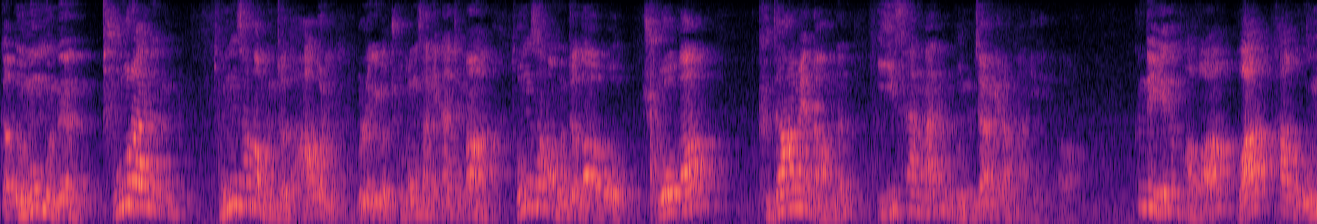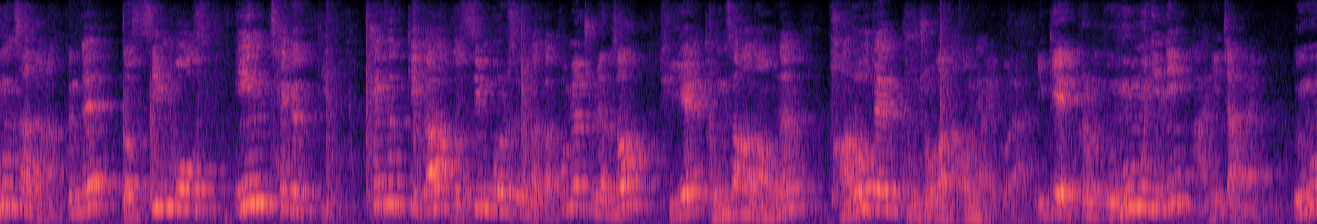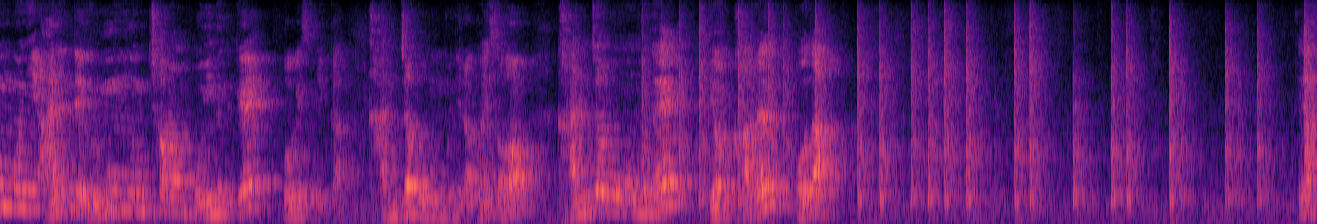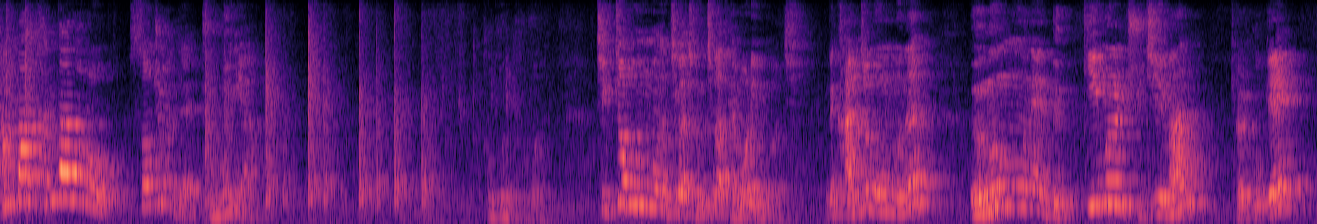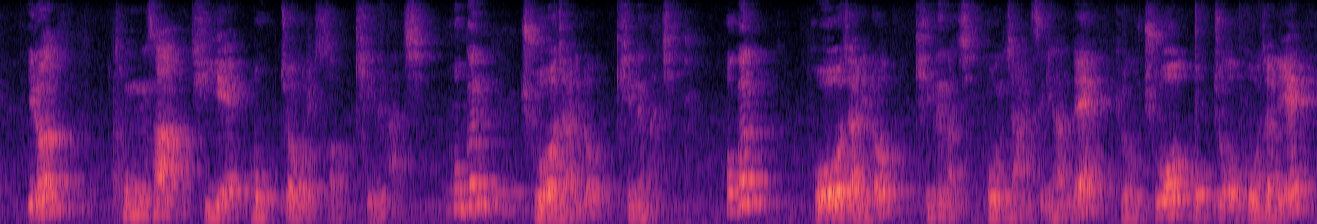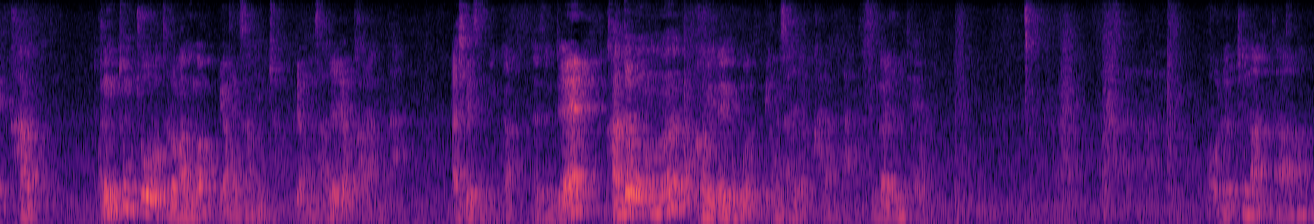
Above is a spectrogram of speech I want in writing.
그러니까 의문문은 do라는 동사가 먼저 나와버리는. 물론 이거 조동사긴 하지만 동사가 먼저 나오고 주어가 그 다음에 나오는 이상한 문장이란 말이에요. 근데 얘는 봐봐 what 하고 의문사잖아. 근데 the symbols in 태극기 태극기가 the symbols를 갖다 꾸며주면서 뒤에 동사가 나오는 바로 된 구조가 나오냐 이거야. 이게 그럼 의문문이니 아니잖아요. 의문문이 아닌데 의문문처럼 보이는 게 뭐겠습니까? 간접 의문문이라고 해서 간접 의문문의 역할은 뭐다? 그냥 한반 한 단어로 써주면 돼. 부분이야. 부분 부분. 직접 의문문은 지가 전체가 돼버리는 거지. 근데 간접 의문문은 의문문의 느낌을 주지만 결국에 이런 동사 뒤에 목적으로서 기능하지. 혹은 주어 자리로 기능하지. 혹은 보어 자리로 기능하지. 보어는 잘 안 쓰긴 한데 결국 주어, 목적어, 보어 자리에 가- 공통적으로 들어가는 건 명사겠죠. 명사절 역할을 한다. 아시겠습니까? 그래서 이제 간접 의문은 거의 대부분 명사절 역할을 한다. 생각해 주면 돼요. 어렵진 않다.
